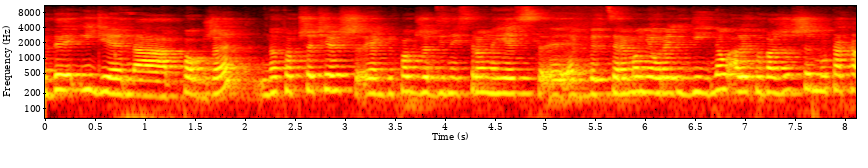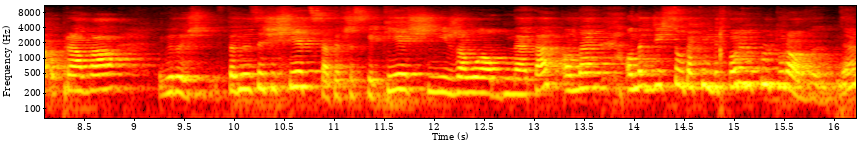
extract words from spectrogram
Gdy idzie na pogrzeb, no to przecież jakby pogrzeb z jednej strony jest e, jakby ceremonią religijną, ale towarzyszy mu taka oprawa, w pewnym sensie świecka, te wszystkie pieśni żałobne, tak? One, one gdzieś są takim wytworem kulturowym, nie?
